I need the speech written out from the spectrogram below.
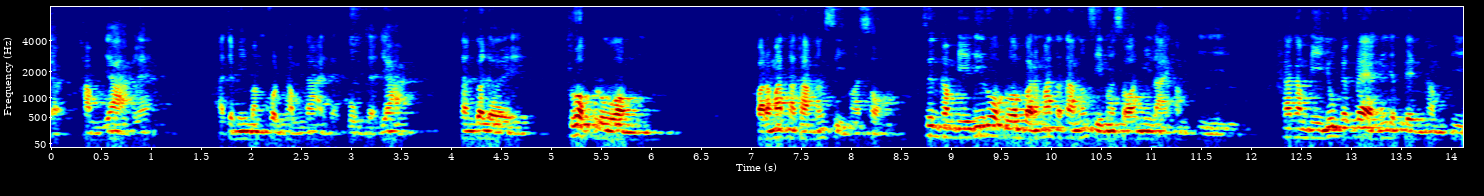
จะทำยากและ อาจจะมีบางคนทำได้แต่คงจะยาก ท่านก็เลยรวบรวมปรมัตถธรรมทั้งสี่มาสอนซึ่งคำพีที่รวบรวมปรมัตถธรรมทั้งสี่มาสอนมีหลายคำพีถ้าคำพียุคแรกๆนี่จะเป็นคำพี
